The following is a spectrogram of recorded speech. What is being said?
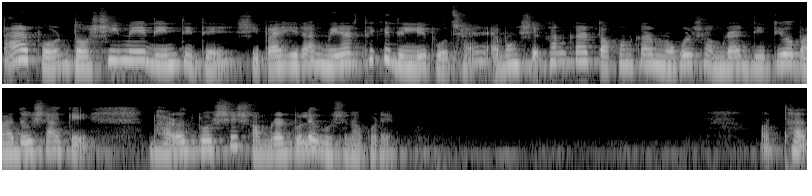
তারপর দশই মে দিনটিতে সিপাহীরা মিরাট থেকে দিল্লি পৌঁছায় এবং সেখানকার তখনকার মোগল সম্রাট দ্বিতীয় বাহাদুর শাহকে ভারতবর্ষের সম্রাট বলে ঘোষণা করে। অর্থাৎ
